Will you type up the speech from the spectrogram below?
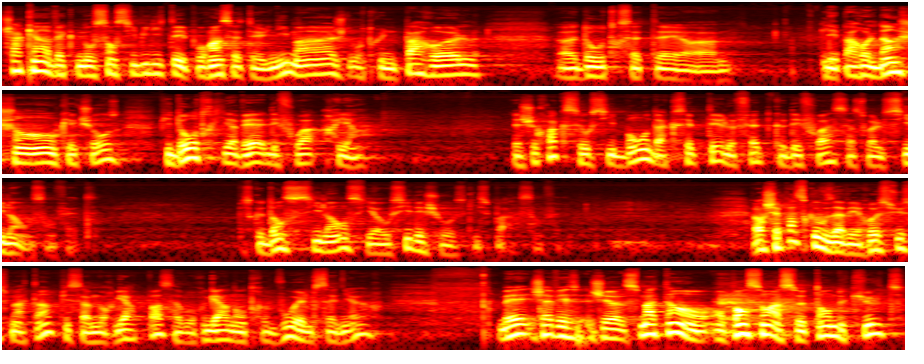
Chacun avec nos sensibilités. Pour un, c'était une image, d'autres une parole, euh, d'autres, c'était... Euh, les paroles d'un chant ou quelque chose, puis d'autres, il y avait des fois rien. Et je crois que c'est aussi bon d'accepter le fait que des fois, ça soit le silence, en fait. Parce que dans ce silence, il y a aussi des choses qui se passent, en fait. Alors, je ne sais pas ce que vous avez reçu ce matin, puis ça ne me regarde pas, ça vous regarde entre vous et le Seigneur. Mais j'avais, ce matin, en, en, pensant à ce temps de culte,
